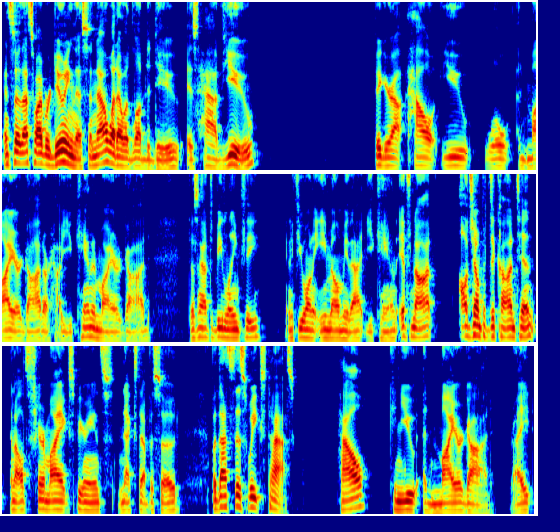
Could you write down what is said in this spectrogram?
And so that's why we're doing this. And now, what I would love to do is have you figure out how you will admire God or how you can admire God. It doesn't have to be lengthy. And if you want to email me that, you can. If not, I'll jump into content and I'll share my experience next episode. But that's this week's task. How can you admire God, right?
